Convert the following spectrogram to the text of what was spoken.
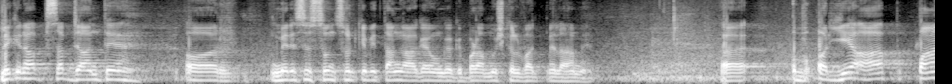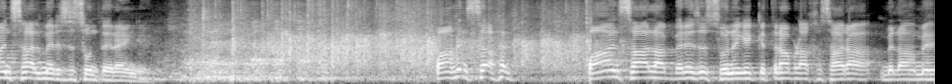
لیکن آپ سب جانتے ہیں اور میرے سے سن سن کے بھی تنگ آ گئے ہوں گے کہ بڑا مشکل وقت ملا ہمیں۔ اور یہ آپ پانچ سال میرے سے سنتے رہیں گے۔ پانچ سال پانچ سال آپ میرے سے سنیں گے کتنا بڑا خسارہ ملا ہمیں۔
